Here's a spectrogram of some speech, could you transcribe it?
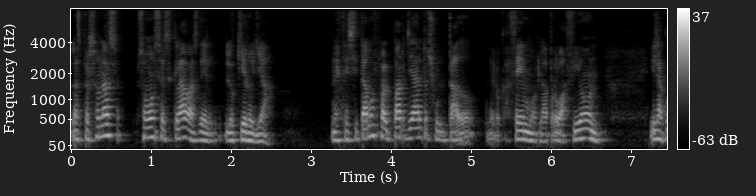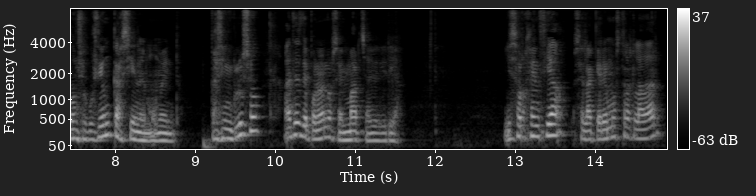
Las personas somos esclavas del lo quiero ya. Necesitamos palpar ya el resultado de lo que hacemos, la aprobación y la consecución casi en el momento. Casi incluso antes de ponernos en marcha, yo diría. Y esa urgencia se la queremos trasladar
